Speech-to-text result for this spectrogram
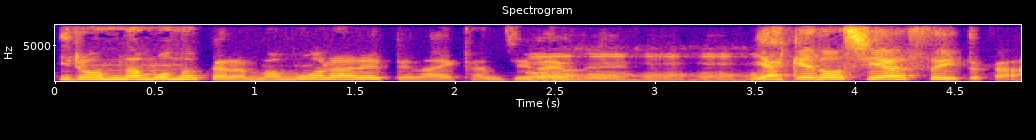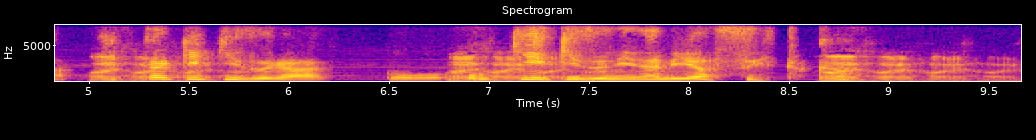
いろんなものから守られてない感じだよね。やけどししやすいとか、はいはいはいはい引っかき傷がこう、大きい傷になりやすいとか。はいはいはいはいはいはい。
